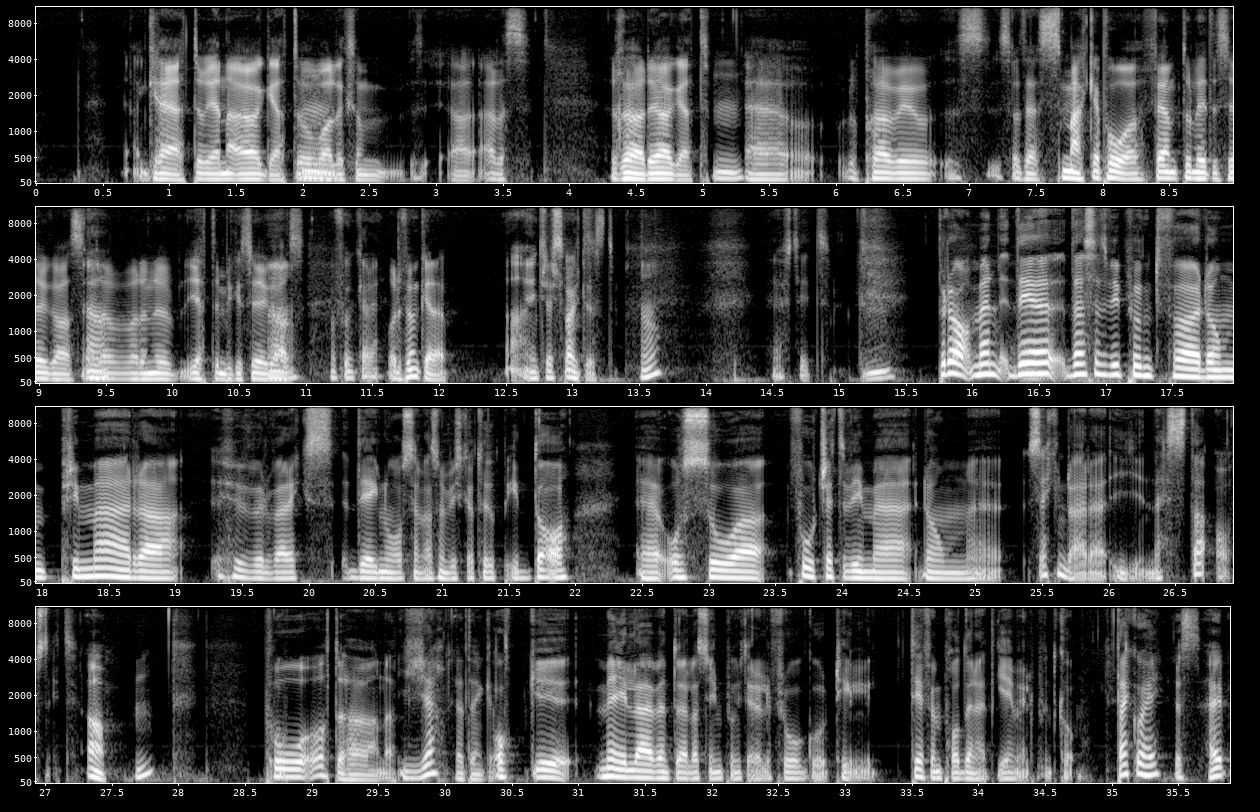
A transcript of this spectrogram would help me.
grät ur ena ögat och Mm. var liksom ja, alldeles röd i ögat. Mm. Eh, då prövade vi att så att säga, smacka på 15 liter syrgas, Ja. eller vad det nu jättemycket syrgas. Ja, och funkar det? Och det funkade Ja, intressant. faktiskt. Häftigt. Mm. Bra, men det, där sätter vi punkt för de primära huvudvärksdiagnoserna som vi ska ta upp idag. Eh, och så fortsätter vi med de eh, sekundära i nästa avsnitt. På återhörande, Ja, helt enkelt. och eh, mejla eventuella synpunkter eller frågor till tfnpodden.gmail.com. Tack och hej! yes, hej.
